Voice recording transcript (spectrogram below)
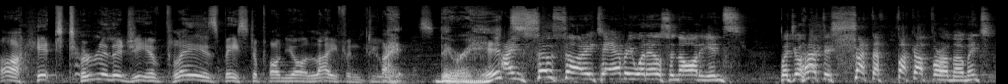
our hit trilogy of plays based upon your life and doings? They were hits. I'm so sorry to everyone else in the audience, but you'll have to shut the fuck up for a moment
